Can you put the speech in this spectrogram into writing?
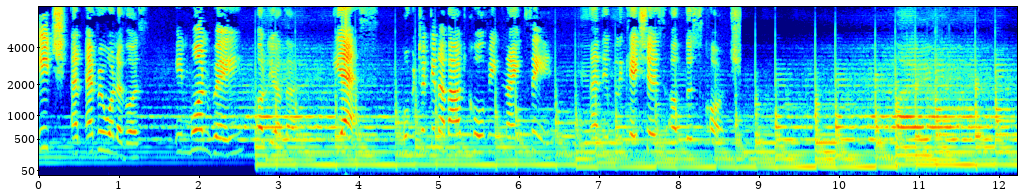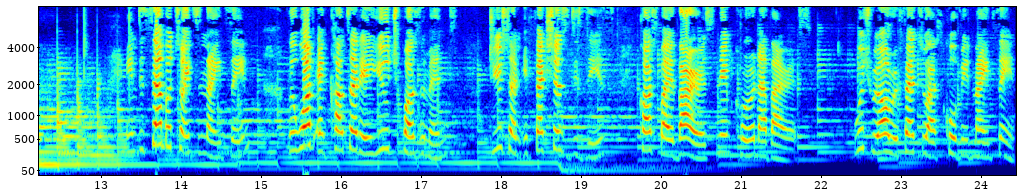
each and every one of us in one way or the other. Yes, we'll be talking about COVID 19 and the implications of the scourge. In December 2019, the world encountered a huge puzzlement to an infectious disease caused by a virus named coronavirus, which we all refer to as COVID 19.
